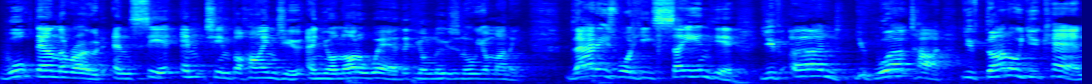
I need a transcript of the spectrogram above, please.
walk down the road, and see it emptying behind you, and you're not aware that you're losing all your money. That is what he's saying here. You've earned, you've worked hard, you've done all you can,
